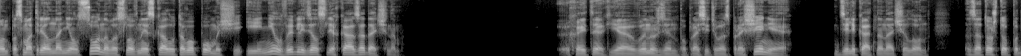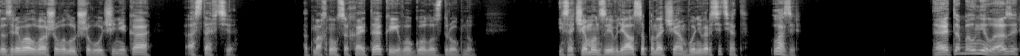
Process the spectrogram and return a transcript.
Он посмотрел на Нилсонова, словно искал у того помощи, и Нил выглядел слегка озадаченным. «Хайтек, я вынужден попросить у вас прощения», — деликатно начал он, — «за то, что подозревал вашего лучшего ученика. Оставьте». Отмахнулся Хайтек, и его голос дрогнул. «И зачем он заявлялся по ночам в университет? Лазарь?» «Это был не Лазарь»,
